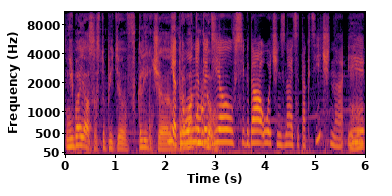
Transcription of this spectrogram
не боялся вступить э, в клинч э, Нет, с драматургом? но он это делал всегда очень, знаете, тактично. Угу. И, э,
